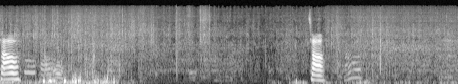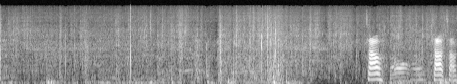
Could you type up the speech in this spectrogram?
Ciao. Ciao. Ciao. Ciao, ciao, ciao.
